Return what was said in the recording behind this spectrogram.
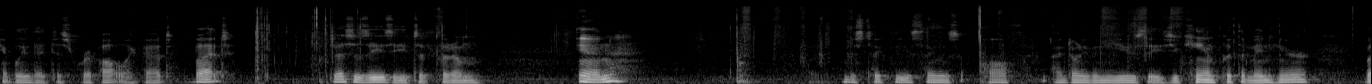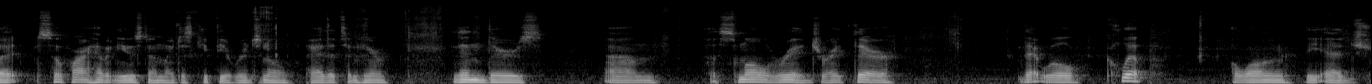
can't believe they just rip out like that, but just as easy to put them in. Just take these things off. I don't even use these. You can put them in here, but so far I haven't used them. I just keep the original pad that's in here. And then there's um, a small ridge right there that will clip along the edge.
